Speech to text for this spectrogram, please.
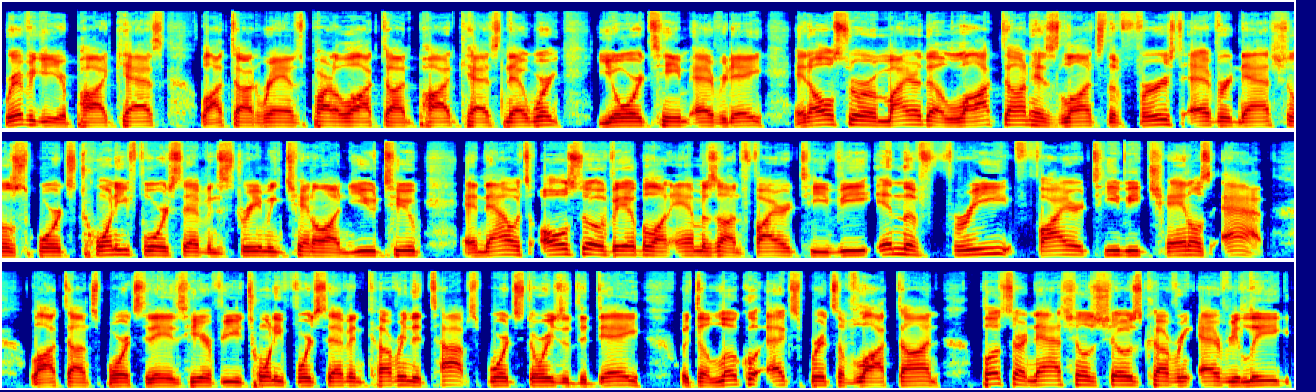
wherever you get your podcast. Locked On Rams, part of Locked On Podcast Network, your team every day. And also a reminder that Locked On has launched the first ever national sports 24 7 streaming channel on YouTube. And now it's also available on Amazon Fire TV in the free Fire TV channels app. Locked On Sports today is here for you 24 7, covering the top sports stories of the day with the local experts of Locked On, plus our national shows covering every league.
